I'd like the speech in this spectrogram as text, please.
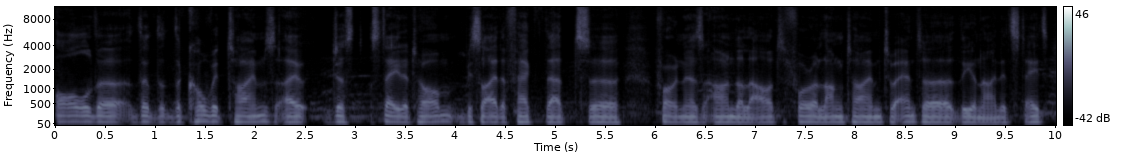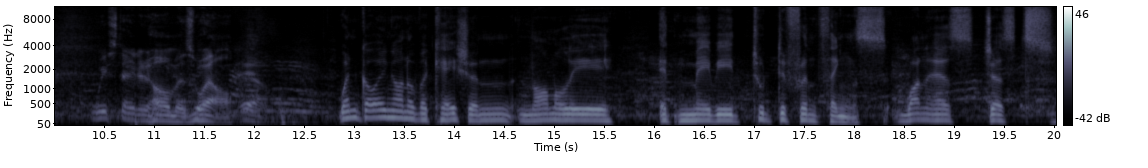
all the, the, the, the COVID times, I just stayed at home, beside the fact that uh, foreigners aren't allowed for a long time to enter the United States. We stayed at home as well. Yeah. When going on a vacation, normally it may be two different things. One is just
